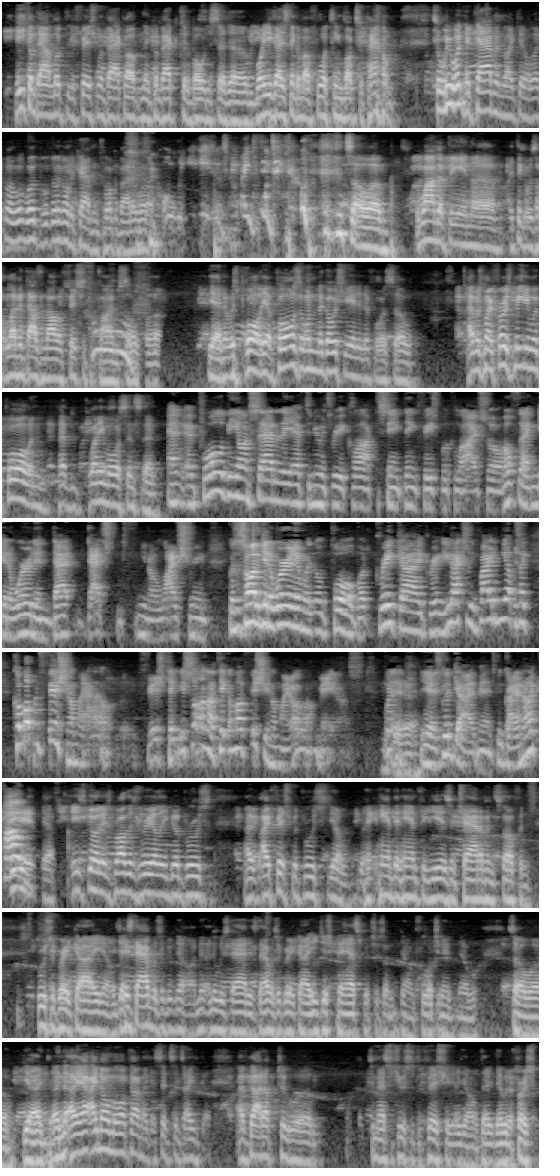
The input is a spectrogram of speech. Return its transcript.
he come down, looked at the fish, went back up, and then come back to the boat and said, uh, "What do you guys think about 14 bucks a pound?" So we went in the cabin, like you know, like, "Oh, we're, we're going to go in the cabin and talk about it." We're like, "Holy Jesus Christ!" 14 so um, it wound up being, uh, I think it was eleven thousand dollar fish at the time. So uh, yeah, and it was Paul. Yeah, Paul's the one who negotiated it for us. So that was my first meeting with Paul, and had plenty more since then. And, and Paul will be on Saturday afternoon at three o'clock. The same thing, Facebook Live. So hopefully I can get a word in that that's you know live stream because it's hard to get a word in with uh, Paul. But great guy, great. You actually invited me up. He's like, come up and fish, and I'm like, I don't fish. Take your son. I'll take him out fishing. I'm like, oh man. What Yeah. yeah, it's a good guy, man. It's a good guy. And I He apologize. is, yeah, he's good. His brother's really good, Bruce. I, I fished with Bruce, you know, hand in hand for years in Chatham and stuff. And Bruce a great guy. You know, his dad was a good. You know, I, mean, I knew his dad. His dad was a great guy. He just passed, which is um, unfortunate. You know, so uh, yeah, I, I, I know him a long time. Like I said, since I I've got up to um, to Massachusetts to fish. You know, they, they were the first,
